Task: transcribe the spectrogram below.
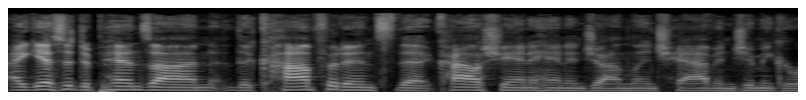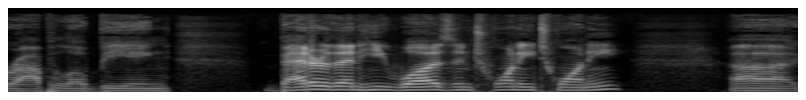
I guess it depends on the confidence that Kyle Shanahan and John Lynch have in Jimmy Garoppolo being better than he was in 2020, uh,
